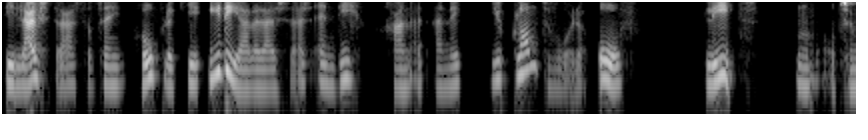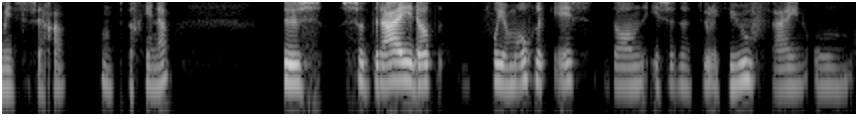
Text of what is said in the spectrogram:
die luisteraars, dat zijn hopelijk je ideale luisteraars. En die gaan uiteindelijk je klanten worden. Of leads, om op zijn minst te zeggen, om te beginnen. Dus zodra je dat voor je mogelijk is, dan is het natuurlijk heel fijn om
